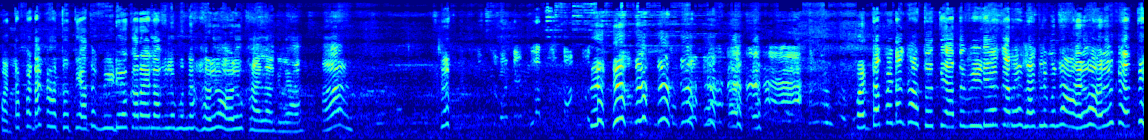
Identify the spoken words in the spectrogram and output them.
पटापटा खात होते. आता व्हिडिओ करायला लागले म्हणून हळूहळू खायला लागल्या. हा? पटापटा खात होते. आता व्हिडिओ करायला लागले म्हणून हळूहळू खाते.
